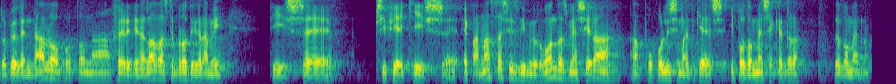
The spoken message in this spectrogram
το οποίο δεν είναι άλλο από το να φέρει την Ελλάδα στην πρώτη γραμμή της ψηφιακής επανάστασης, δημιουργώντας μια σειρά από πολύ σημαντικές υποδομές σε κέντρα δεδομένων.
